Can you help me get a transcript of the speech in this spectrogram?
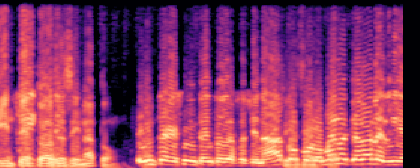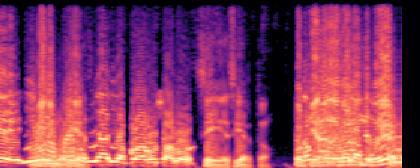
Intento de asesinato. Inter- intento de asesinato, Sí, por cierto. lo menos hay que darle 10 y una Mínimo pena 10. diaria por abusador. Sí, es cierto. ¿Por Don qué no Carlos, dejó a la mujer?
